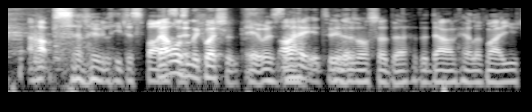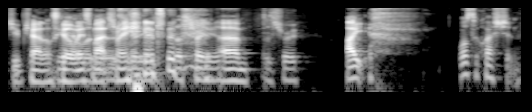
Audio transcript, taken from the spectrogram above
Absolutely despise that wasn't the question. It was. I uh, hate it too, It though. was also the the downhill of my YouTube channel, skill-based well, that's matchmaking. true. That's true. yeah. um, That's true. I. What's the question?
